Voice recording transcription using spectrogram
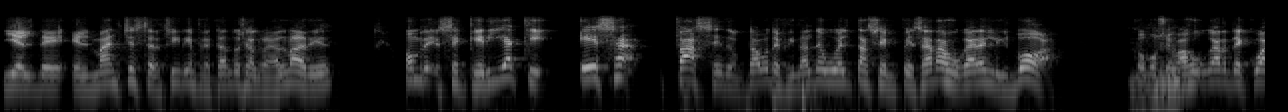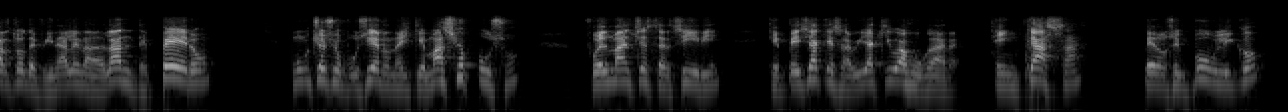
y el del el Manchester City enfrentándose al Real Madrid. Hombre, se quería que esa fase de octavos de final de vuelta se empezara a jugar en Lisboa, como se va a jugar de cuartos de final en adelante, pero muchos se opusieron. El que más se opuso fue el Manchester City, que pese a que sabía que iba a jugar en casa, pero sin público,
